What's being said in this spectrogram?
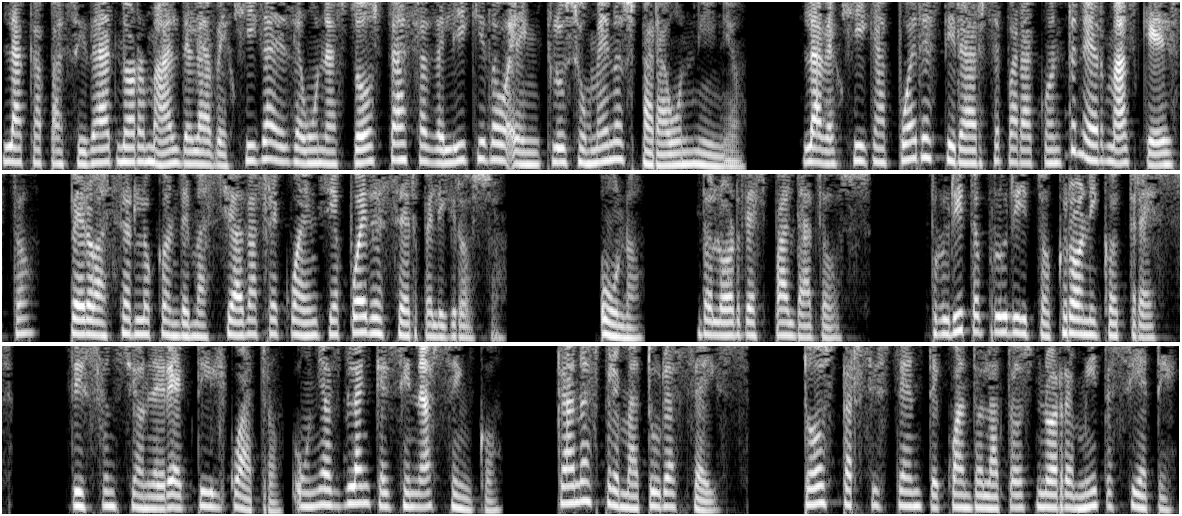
La capacidad normal de la vejiga es de unas dos tazas de líquido e incluso menos para un niño. La vejiga puede estirarse para contener más que esto, pero hacerlo con demasiada frecuencia puede ser peligroso. 1. Dolor de espalda 2. Prurito prurito crónico 3. Disfunción eréctil 4. Uñas blanquecinas 5. Canas prematuras 6. Tos persistente cuando la tos no remite 7.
